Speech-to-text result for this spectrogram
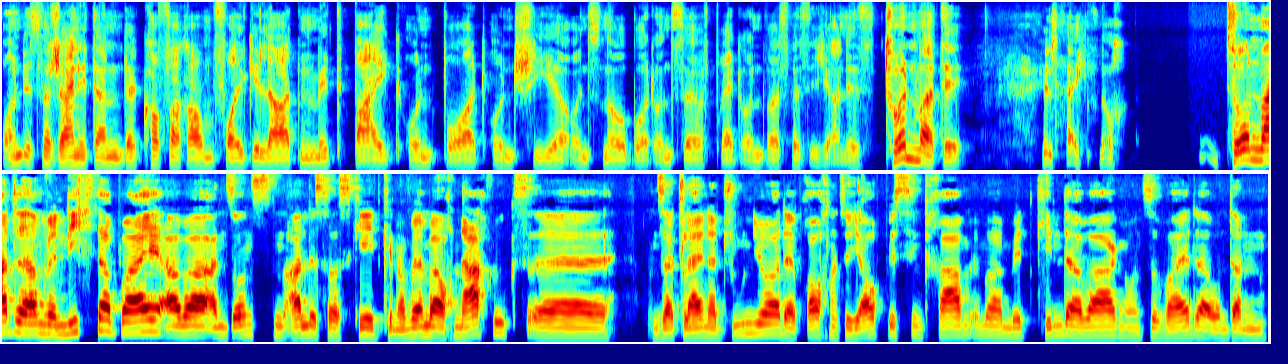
Und ist wahrscheinlich dann der Kofferraum vollgeladen mit Bike und Board und Skier und Snowboard und Surfbrett und was weiß ich alles. Turnmatte vielleicht noch. Turnmatte haben wir nicht dabei, aber ansonsten alles, was geht. Genau, wir haben ja auch Nachwuchs. Äh, unser kleiner Junior, der braucht natürlich auch ein bisschen Kram immer mit Kinderwagen und so weiter. Und dann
